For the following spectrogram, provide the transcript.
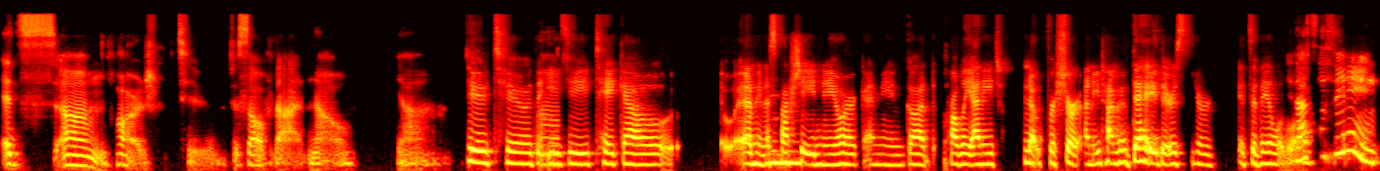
it's um hard to to solve that now. Yeah. Due to the Um, easy takeout I mean, mhm. especially in New York. I mean, God, probably any no, for sure, any time of day, there's your it's available. That's the thing.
